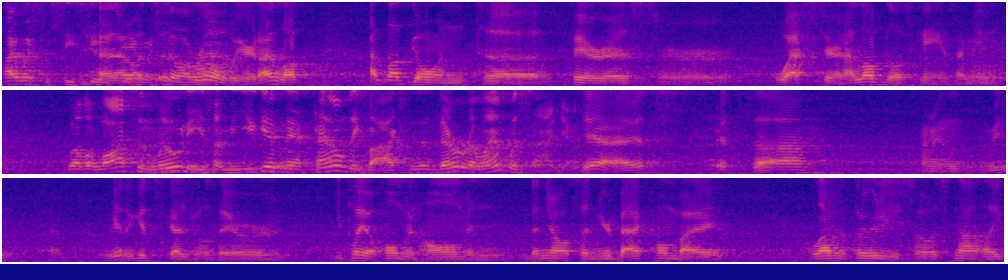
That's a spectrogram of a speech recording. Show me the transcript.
I wish the CCHA Yeah, no, was it's, it's still a little weird. I love, I love going to Ferris or Western. I love those games. I mean, Well, the Lawson Loonies, I mean, you get in that penalty box, they're- they're relentless on you. yeah, it's it's. Uh, I mean, we we had a good schedule there. Where you play a home and home, and then all of a sudden you're back home by 11:30. So it's not like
